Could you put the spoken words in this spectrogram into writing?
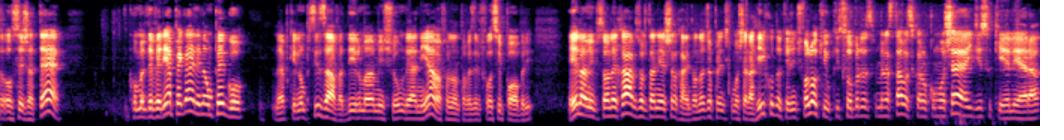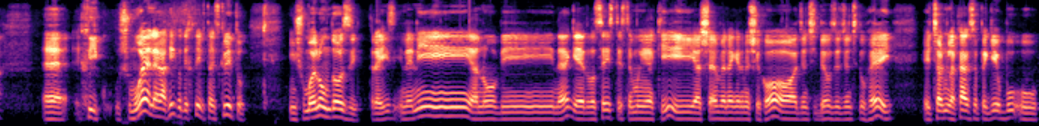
ou seja, até como ele deveria pegar, ele não pegou, né? Porque ele não precisava. Dilma Mishum de Aniá, falando, talvez ele fosse pobre. Ela me Então, onde aprende que Moshe era rico, do que a gente falou que o que sobrou das primeiras tábuas ficaram com Moshe e disse que ele era é, rico. O Shmuel era rico, está escrito em Shmuel 1, 12, 3. Ineni Anubi Neged, vocês testemunham aqui, Hashem Veneged Meshikó, diante de Deus e diante do rei, se eu peguei o, o,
